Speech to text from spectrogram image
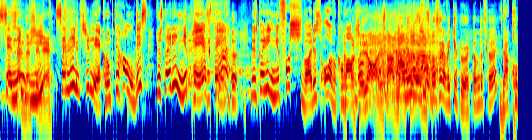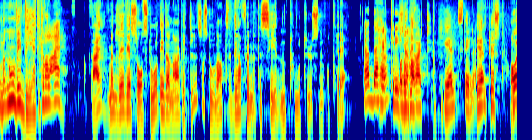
Send en bit Send en geléklump til Haldis. Du skal ringe PST. Du skal ringe Forsvarets overkommando. Det rareste er vel at men hvorfor, skal... hvorfor har vi ikke hørt om det før? Det har kommet noen, vi vet ikke hva det er. Nei, men det vi så sto I denne artikkelen så sto det at de har funnet det siden 2003. Ja, det er helt krise. Og det har vært helt stille. Helt tyst. Og,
